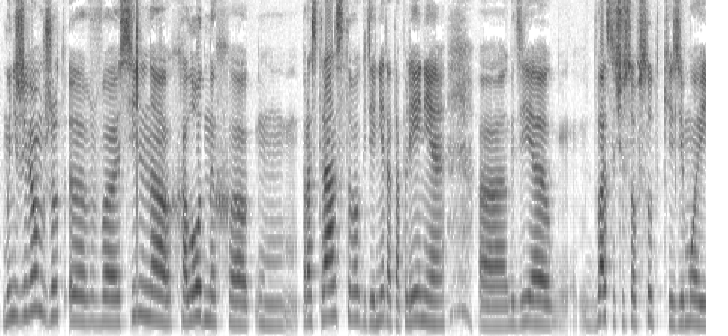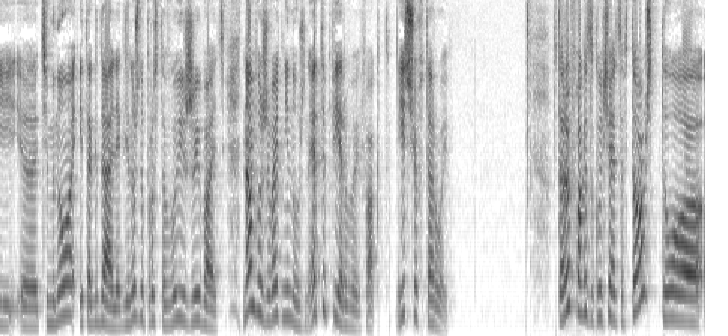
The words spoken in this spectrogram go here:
Мы не живем в, жут- э, в сильно холодных э, пространствах, где нет отопления, э, где 20 часов в сутки зимой темно и так далее, где нужно просто выживать. Нам выживать не нужно. Это первый факт. Есть еще второй. Второй факт заключается в том, что э,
